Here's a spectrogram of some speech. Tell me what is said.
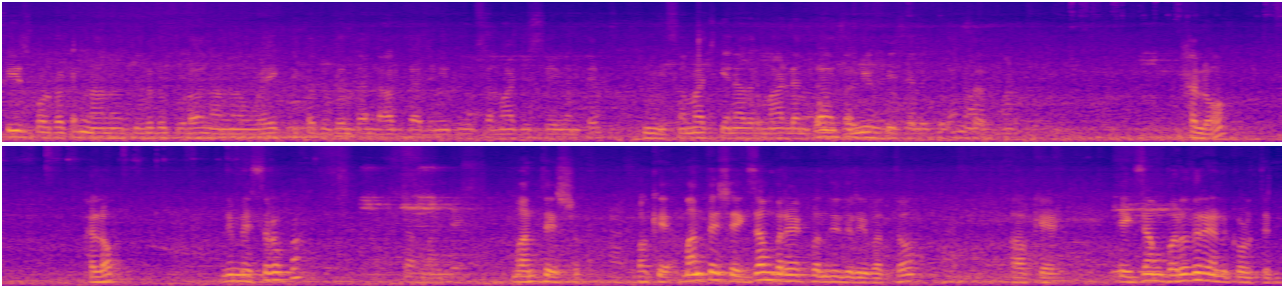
ಫೀಸ್ ಕೊಡ್ಬೇಕಾದ್ರೆ ನಾನು ದುಡಿದು ಕೂಡ ನಾನು ವೈಯಕ್ತಿಕ ದುಡ್ಡು ಅಂತ ಆಗ್ತಾ ಇದ್ದೀನಿ. ಇದು ಸಮಾಜ ಸೇವೆ ಅಂತ ಈ ಸಮಾಜಕ್ಕೆ ಏನಾದರೂ ಮಾಡಲಿ ಅಂತ ಕಮ್ಮಿ ಫೀಸಲ್ಲಿ ಕೂಡ ನಾವು ಮಾಡ್ತೀವಿ. ಹಲೋ ಹಲೋ ನಿಮ್ಮ ಹೆಸರಪ್ಪ sir Mantesh. Okay Mantesh exam ಬರೆಯೋಕ್ಕೆ ಬಂದಿದ್ದೀರಿ ಇವತ್ತು? ಓಕೆ ಎಕ್ಸಾಮ್ ಬರೆದ್ರೆ ಅನ್ಕೊಳ್ತೀನಿ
